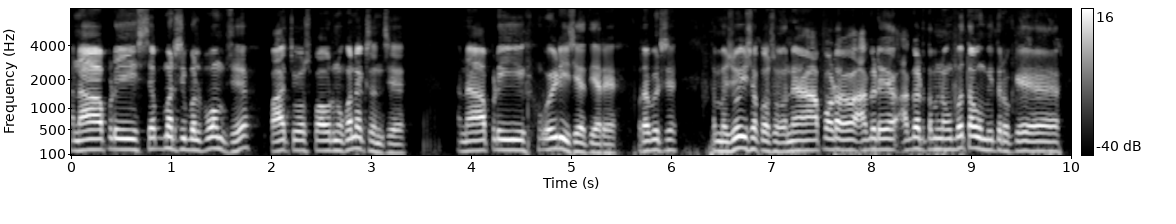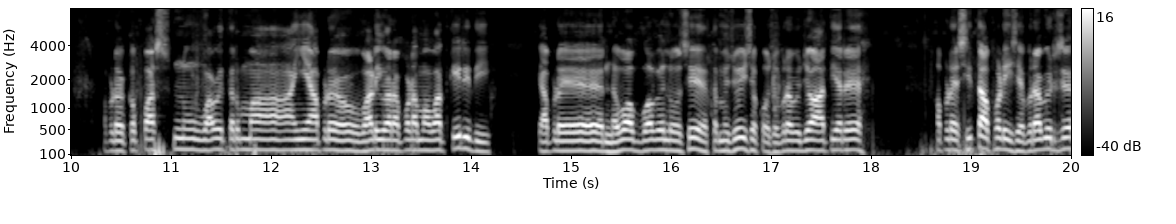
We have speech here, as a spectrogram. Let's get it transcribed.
અને આ આપણી સબમર્સિબલ પંપ છે. પાંચ વર્ષ પાવરનું કનેક્શન છે. અને આપણી ઓયડી છે અત્યારે. બરાબર છે? તમે જોઈ શકો છો. અને આપણે આગળ આગળ તમને હું બતાવું મિત્રો કે આપણે કપાસનું વાવેતરમાં અહીંયા આપણે વાડીવાળા પડામાં વાત કરી હતી કે આપણે નવાબ વાવેલો છે. તમે જોઈ શકો છો. બરાબર? જો અત્યારે આપણે સીતાફળી છે. બરાબર છે?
